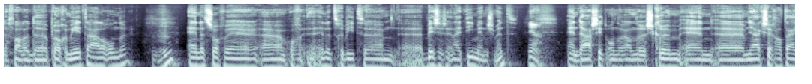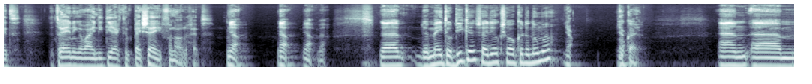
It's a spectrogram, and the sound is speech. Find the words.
daar vallen de programmeertalen onder. En het software eh, of in het gebied eh, business en IT management. Ja. En daar zit onder andere Scrum en ja, ik zeg altijd de trainingen waar je niet direct een PC voor nodig hebt. Ja, ja, ja. ja. De, de methodieken, zou je die ook zo kunnen noemen? Ja. Ja. Oké. En ehm,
